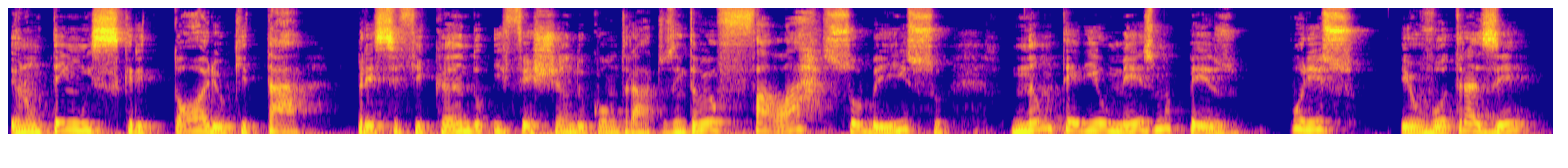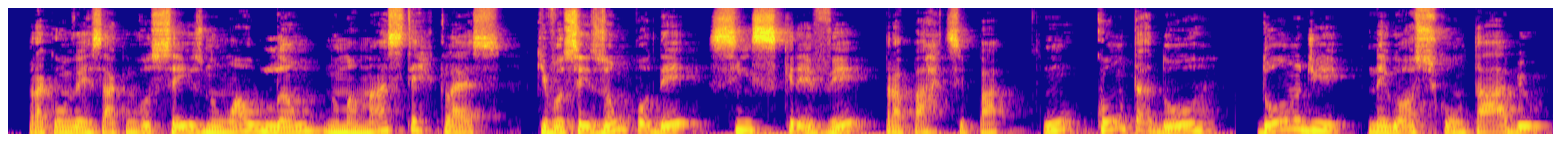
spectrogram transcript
eu não tenho um escritório que tá precificando e fechando contratos. Então eu falar sobre isso não teria o mesmo peso. Por isso, eu vou trazer para conversar com vocês num aulão, numa masterclass, que vocês vão poder se inscrever para participar. Um contador, dono de negócio contábil,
